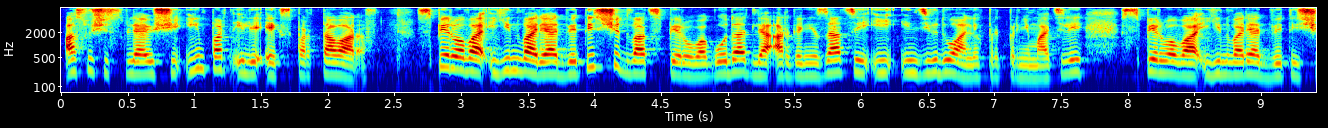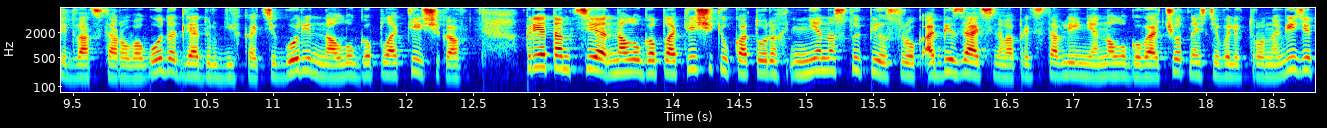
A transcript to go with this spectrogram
осуществляющий импорт или экспорт товаров. С 1 января 2021 года для организаций и индивидуальных предпринимателей, с 1 января 2022 года для других категорий налогоплательщиков. При этом те налогоплательщики, у которых не наступил срок обязательного представления налоговой отчетности в электронном виде,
